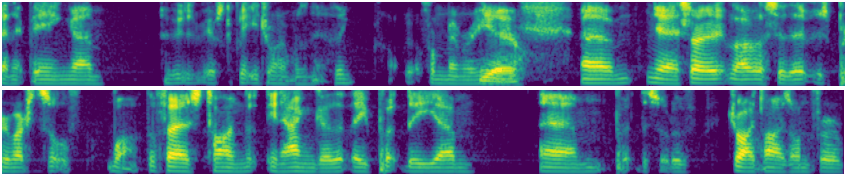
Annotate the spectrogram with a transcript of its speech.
and it being um, it was, it was completely dry, wasn't it? I think from memory. yeah, Um, yeah, so like I said, it was pretty much the sort of well, the first time that, in anger that they put the um, um, put the sort of dry tires on for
